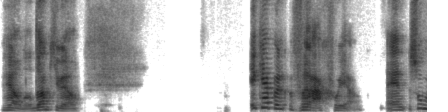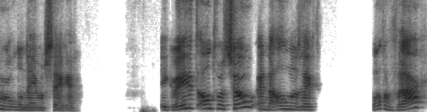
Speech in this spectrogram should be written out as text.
Helder, dankjewel. Ik heb een vraag voor jou. En sommige ondernemers zeggen, ik weet het antwoord zo. En de ander zegt, wat een vraag.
